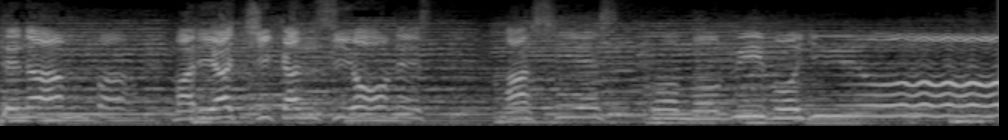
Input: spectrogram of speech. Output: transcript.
tenampa, mariachi canciones, así es como vivo yo.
